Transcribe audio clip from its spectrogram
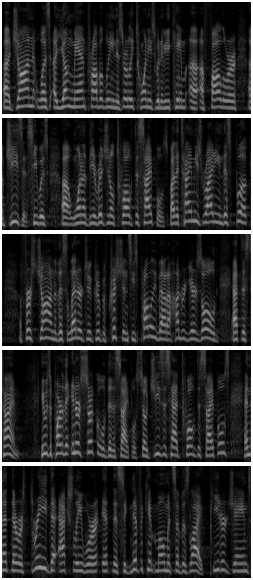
uh, John was a young man, probably in his early 20s, when he became a, a follower of Jesus. He was uh, one of the original 12 disciples. By the time he's writing this book, uh, First John, or this letter to a group of Christians, he's probably about 100 years old at this time. He was a part of the inner circle of the disciples. So Jesus had 12 disciples, and that there were three that actually were at the significant moments of his life Peter, James,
